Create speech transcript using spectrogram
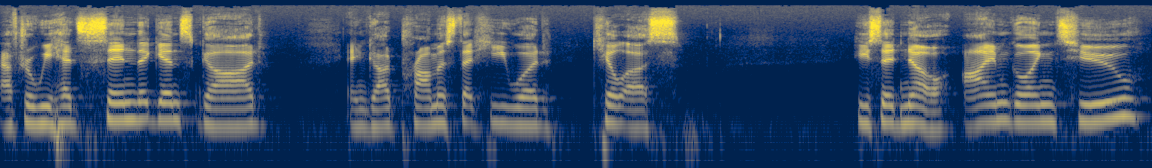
after we had sinned against God and God promised that He would kill us, He said, No, I'm going to,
